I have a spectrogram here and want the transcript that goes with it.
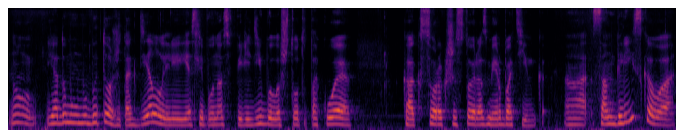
Ну, я думаю, мы бы тоже так делали, если бы у нас впереди было что-то такое, как 46 размер ботинка. А, с английского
